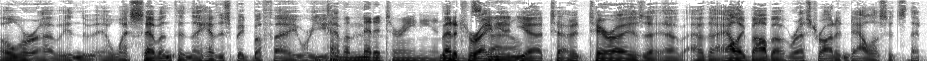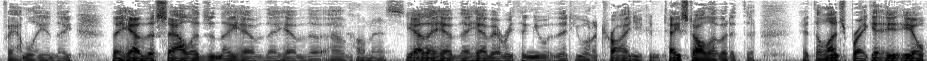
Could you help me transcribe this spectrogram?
over uh, in the, uh, West Seventh, and they have this big buffet where you Kind have of a Mediterranean. Mediterranean. Yeah, T- Terra is a, a, the Alibaba restaurant in Dallas. It's that family, and they they have the salads and they have they have the um, hummus. yeah, they have they have everything you, that you want to try, and you can taste all of it at the at the lunch break. Uh, You know,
